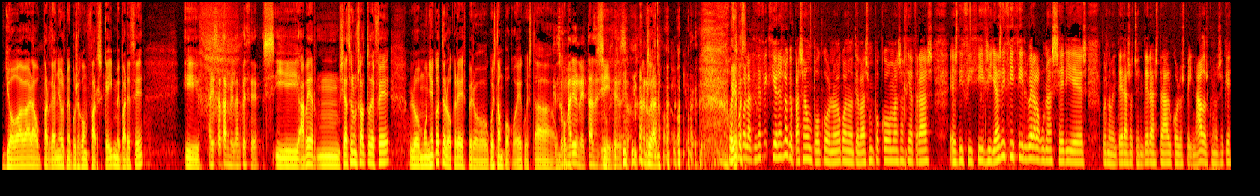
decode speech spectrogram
Yo ahora un par de años me puse con Farscape, me parece. Y, a esa también la empecé. Y a ver, mmm, si haces un salto de fe, los muñecos te lo crees, pero cuesta un poco, ¿eh? Cuesta. Que un son poco. marionetas de Jim Sí. Claro. Oye, pues- la ciencia ficción es lo que pasa un poco, ¿no? Cuando te vas un poco más hacia atrás es difícil. Si ya es difícil ver algunas series, pues noventeras, ochenteras, tal, con los peinados, con no sé qué,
